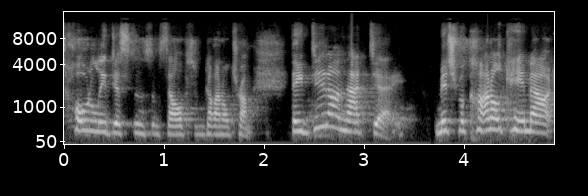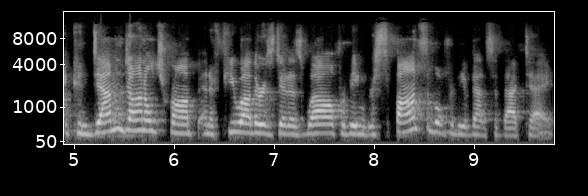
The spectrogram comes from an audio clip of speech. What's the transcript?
totally distance themselves from Donald Trump. They did on that day. Mitch McConnell came out and condemned Donald Trump, and a few others did as well for being responsible for the events of that day.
